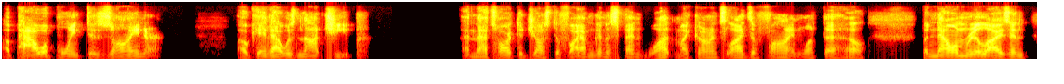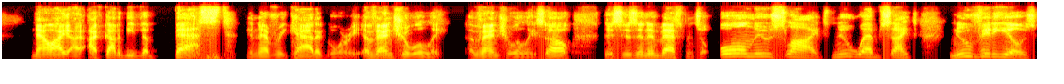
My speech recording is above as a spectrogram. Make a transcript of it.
a PowerPoint designer. Okay, that was not cheap. And that's hard to justify. I'm going to spend what? My current slides are fine. What the hell? But now I'm realizing now I, I I've got to be the best in every category eventually. Eventually. So this is an investment. So all new slides, new websites, new videos,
